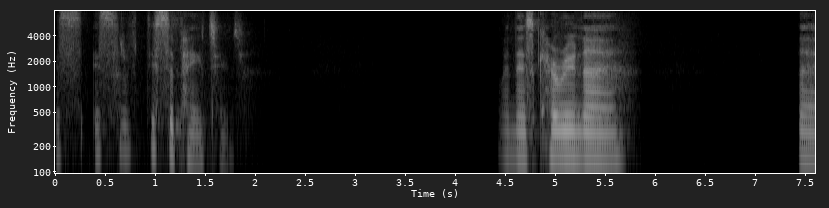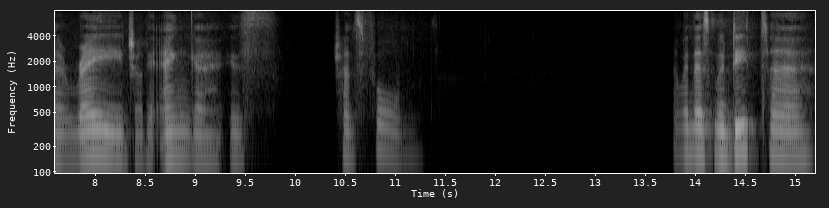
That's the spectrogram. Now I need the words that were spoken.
is, is sort of dissipated. When there's karuna, the rage or the anger is transformed. And when there's mudita,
